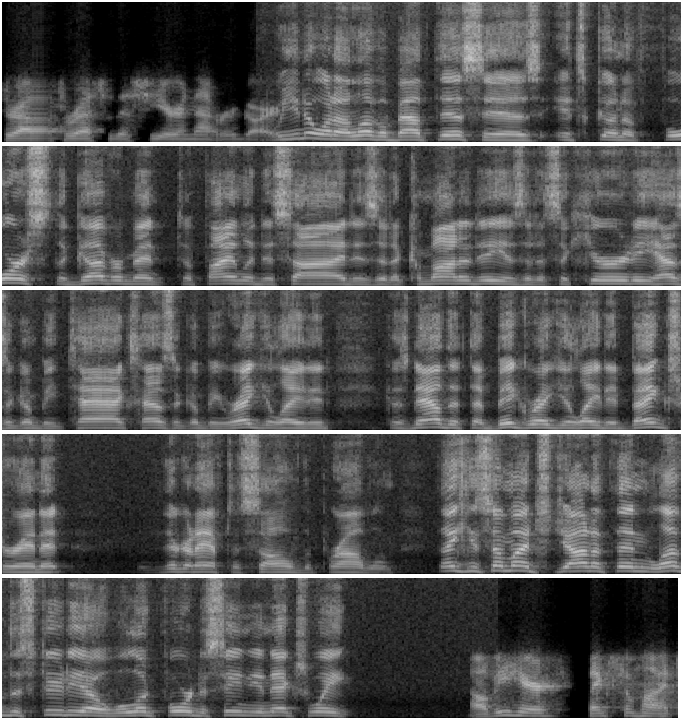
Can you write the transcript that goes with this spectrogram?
throughout the rest of this year in that regard. Well, you know what I love about this is it's going to force the government to finally decide: is it a commodity? Is it a security? How's it going to be taxed? How's it going to be regulated? Because now that the big regulated banks are in it, they're going to have to solve the problem. Thank you so much, Jonathan. Love the studio. We'll look forward to seeing you next week. I'll be here. Thanks so much.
